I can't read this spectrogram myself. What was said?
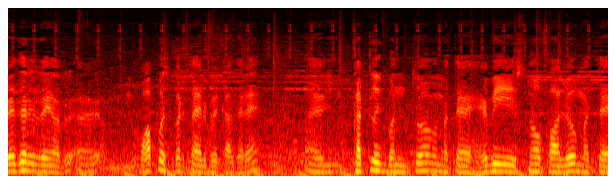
weather ವಾಪಸ್ ಬರ್ತಾ ಇರಬೇಕಾದ್ರೆ ಕತ್ಲಿಗೆ ಬಂತು, ಮತ್ತು ಹೆವಿ ಸ್ನೋಫಾಲು ಮತ್ತು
